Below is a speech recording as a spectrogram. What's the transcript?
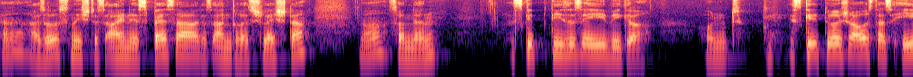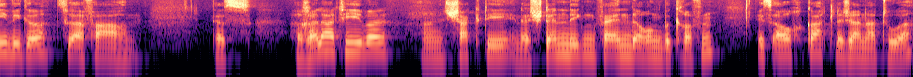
Ja, also es ist nicht das eine ist besser, das andere ist schlechter, ja, sondern es gibt dieses Ewige. Und es gilt durchaus, das Ewige zu erfahren. Das Relative, Shakti in der ständigen Veränderung begriffen, ist auch göttlicher Natur.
